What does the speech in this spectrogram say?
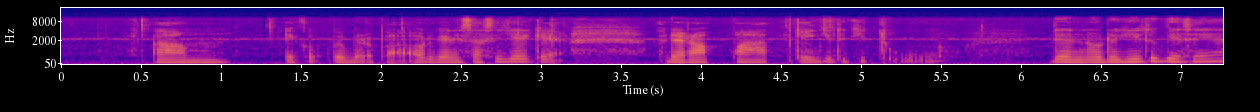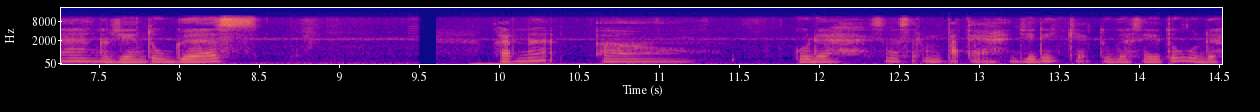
um, ikut beberapa organisasi jadi kayak ada rapat kayak gitu-gitu. Dan udah gitu biasanya ngerjain tugas. Karena um, udah semester 4 ya jadi kayak tugasnya itu udah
